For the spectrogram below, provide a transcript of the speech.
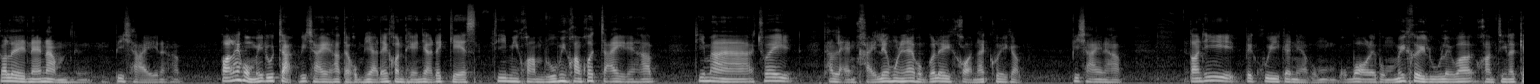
ก็เลยแนะนำถึงพี่ชัยนะครับ ตอนแรกผมไม่รู้จักพี่ชัยนะครับ แต่ผมอยากได้คอนเทนต์อยากได้เกสที่มีความรู้มีความเข้าใจนะครับ ที่มาช่วยถแถลงไขเรื่องพวกนี้ได้ผมก็เลยขอนัดคุยกับพี่ชัยนะครับ ตอนที่ไปคุยกันเนี่ยผมผมบอกเลยผมไม่เคยรู้เลยว่าความจริงแล้วแก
